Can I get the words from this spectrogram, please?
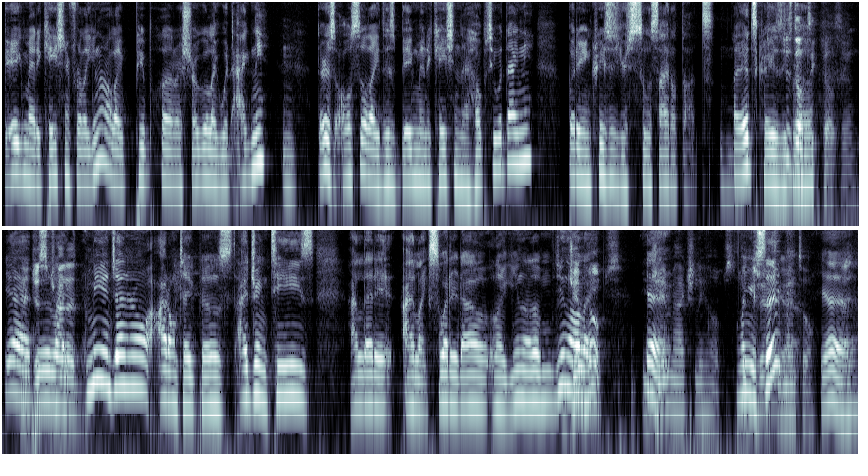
big medication for like you know like people that are struggle like with acne Mm. there's also like this big medication that helps you with acne but it increases your suicidal thoughts Mhm. like it's crazy just bro. don't take pills, dude. yeah Like, just dude, try like, to. me in general i don't take pills i drink teas i let it i like sweat it out like you know the- you know gym like helps. yeah. Gym actually helps. When you're gym, sick? yeah. mental. yeah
